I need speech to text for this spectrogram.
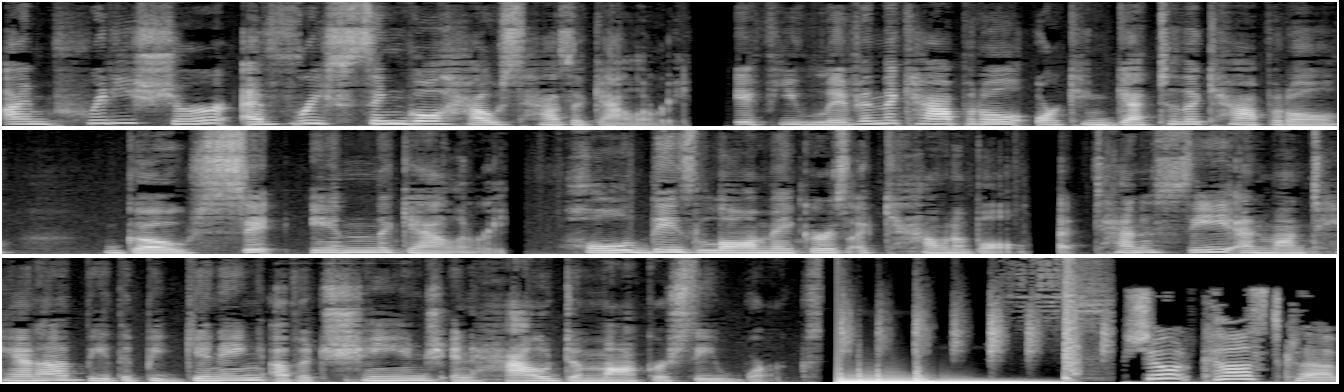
I'm pretty sure every single house has a gallery. If you live in the capital or can get to the capital, go sit in the gallery. Hold these lawmakers accountable. Let Tennessee and Montana be the beginning of a change in how democracy works. Shortcast Club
